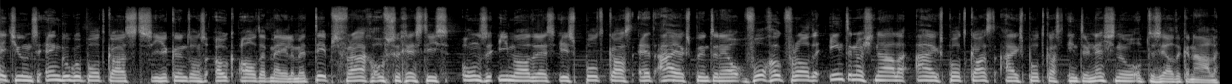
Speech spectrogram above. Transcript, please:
iTunes en Google Podcasts. Je kunt ons ook altijd mailen met tips, vragen of suggesties. Onze e-mailadres is podcast.ajax.nl. Volg ook vooral de internationale Ajax Podcast, Ajax Podcast International op dezelfde kanalen.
